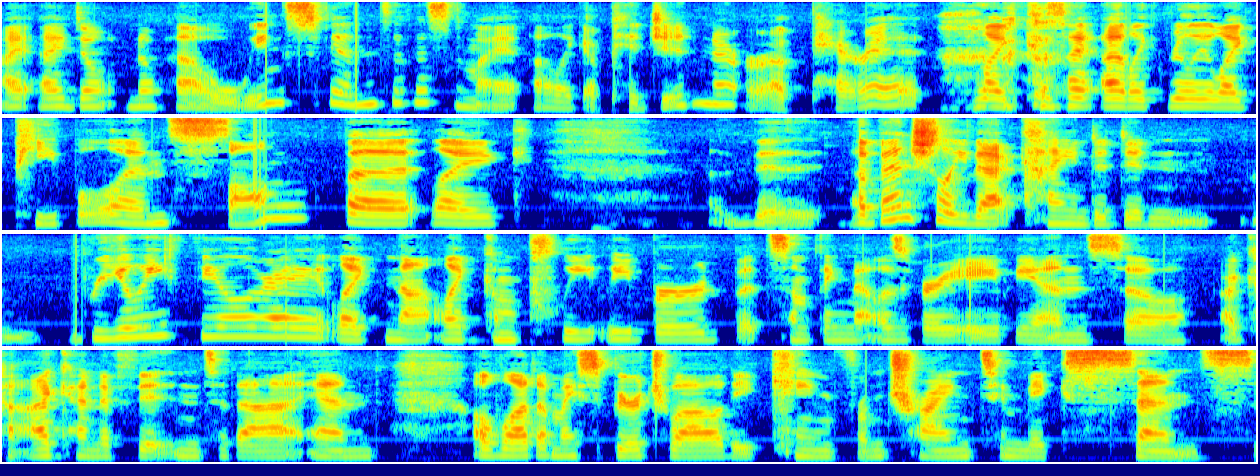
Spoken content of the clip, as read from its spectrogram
I, I don't know how wings fit into this. Am I uh, like a pigeon or a parrot? Like, because I, I like really like people and song, but like the eventually that kind of didn't really feel right like not like completely bird but something that was very avian so I, I kind of fit into that and a lot of my spirituality came from trying to make sense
